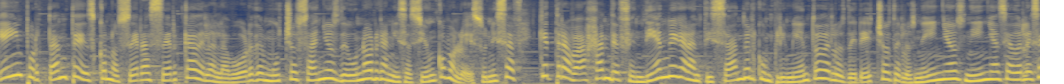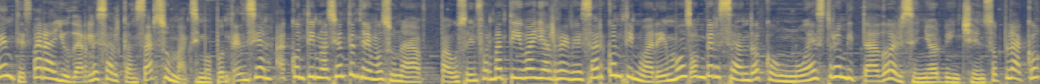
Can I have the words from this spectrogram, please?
Qué importante es conocer acerca de la labor de muchos años de una organización como lo es UNICEF, que trabajan defendiendo y garantizando el cumplimiento de los derechos de los niños, niñas y adolescentes para ayudarles a alcanzar su máximo potencial. A continuación tendremos una pausa informativa y al regresar continuaremos conversando con nuestro invitado, el señor Vincenzo Placo,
